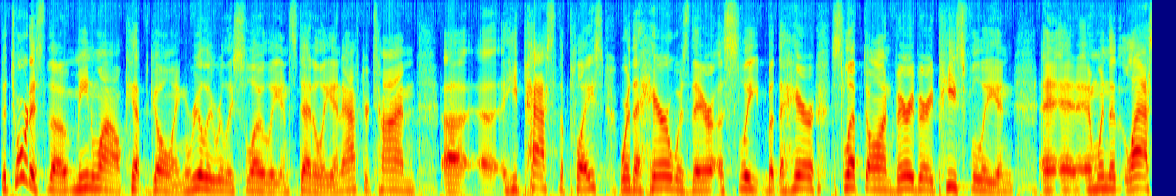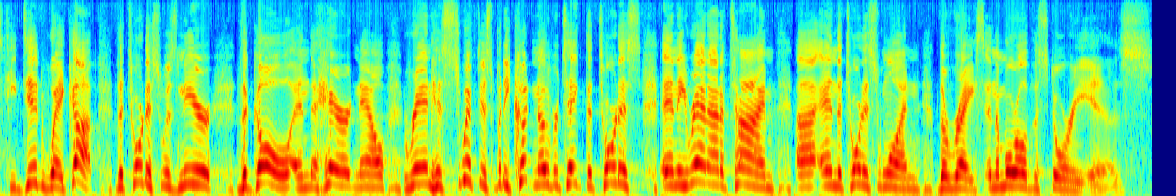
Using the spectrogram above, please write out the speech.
The tortoise, though, meanwhile, kept going really, really slowly and steadily. And after time, uh, uh, he passed the place where the hare was there asleep, but the hare slept on very, very peacefully. And, and, and when at last he did wake up, the tortoise was near the goal, and the hare now ran his swiftest, but he couldn't overtake the tortoise, and he ran out of time, uh, and the tortoise won the race. And the moral of the story is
